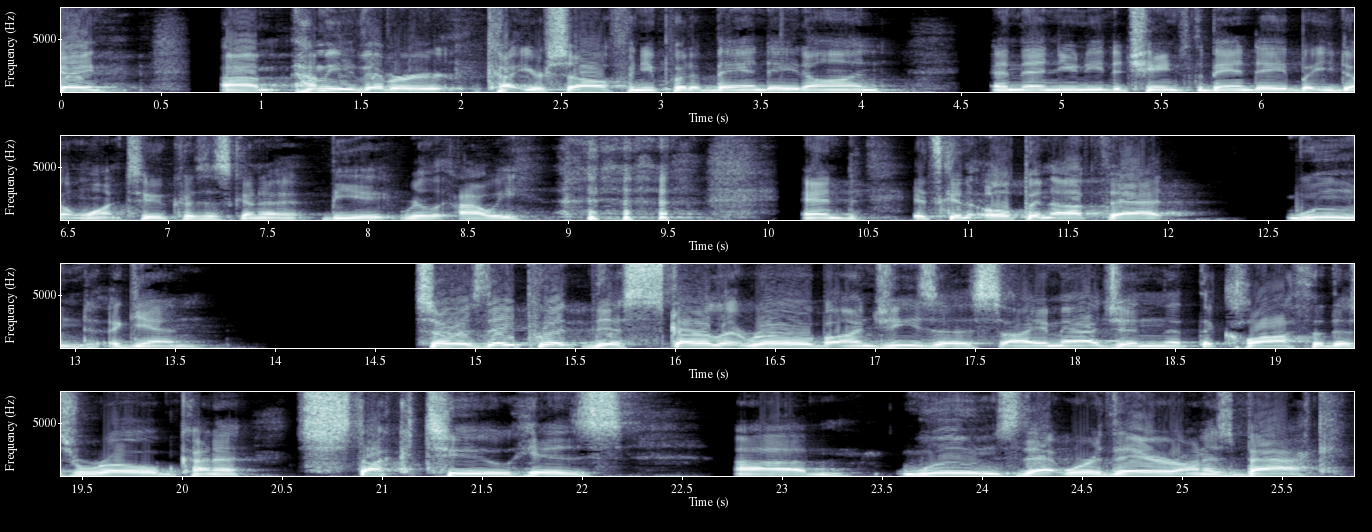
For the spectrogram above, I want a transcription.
Okay? Um, how many of you have ever cut yourself and you put a band aid on, and then you need to change the band aid, but you don't want to because it's going to be really owie? and it's going to open up that wound again. So, as they put this scarlet robe on Jesus, I imagine that the cloth of this robe kind of stuck to his um, wounds that were there on his back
